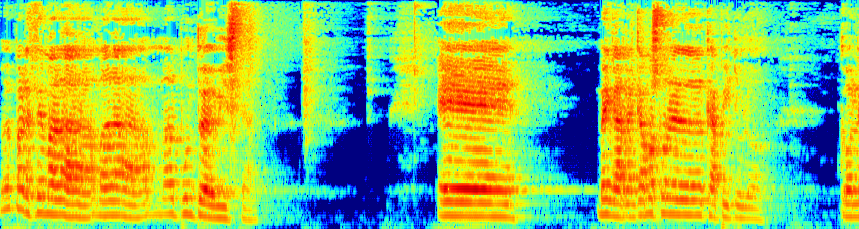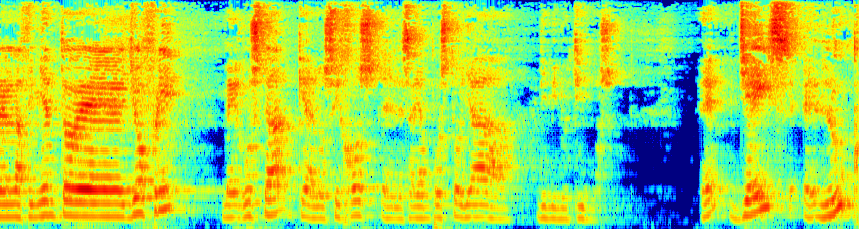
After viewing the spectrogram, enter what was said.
no me parece mala, mala, mal punto de vista. Eh, venga, arrancamos con el capítulo. Con el nacimiento de Joffrey, me gusta que a los hijos eh, les hayan puesto ya diminutivos. ¿Eh? Jace, eh, Luke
